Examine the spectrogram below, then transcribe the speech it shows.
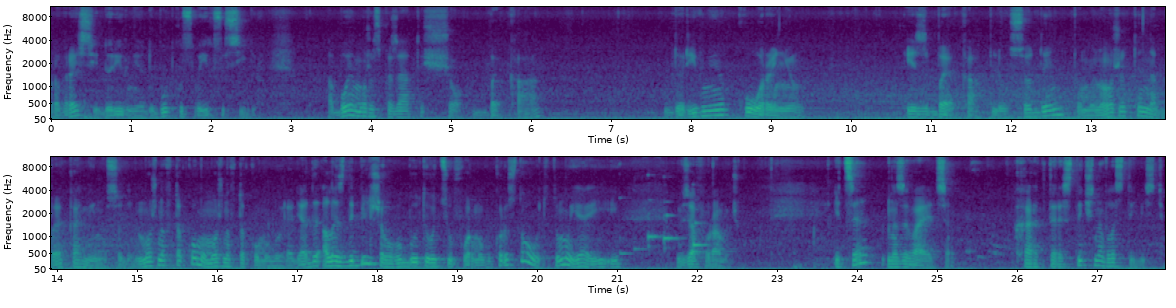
прогресії дорівнює добутку своїх сусідів. Або я можу сказати, що БК дорівнює кореню із БК плюс 1 помножити на БК мінус 1. Можна в такому, можна в такому вигляді. Але здебільшого ви будете оцю форму використовувати, тому я її взяв у рамочку. І це називається характеристична властивість.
